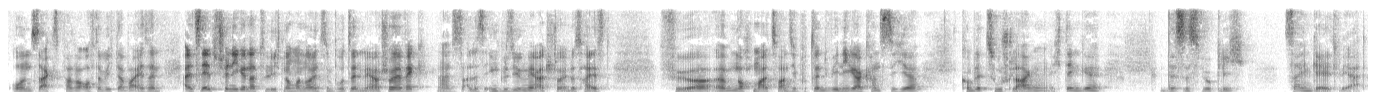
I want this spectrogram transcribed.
und sagst, pass mal auf, da will ich dabei sein. Als Selbstständiger natürlich nochmal 19% Mehrwertsteuer weg. Das ist alles inklusive Mehrwertsteuer. Das heißt, für ähm, nochmal 20% weniger kannst du hier komplett zuschlagen. Ich denke, das ist wirklich sein Geld wert.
